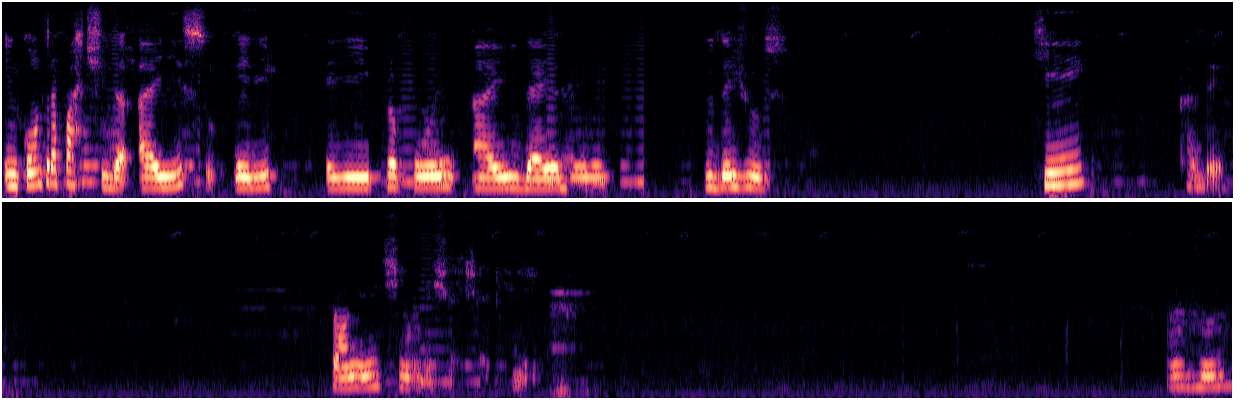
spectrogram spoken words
em contrapartida a isso, ele, ele propõe a ideia do, do dejus. Que. Cadê? Só um minutinho, deixa eu achar aqui. Uhum.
